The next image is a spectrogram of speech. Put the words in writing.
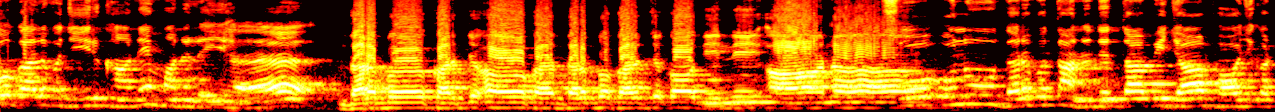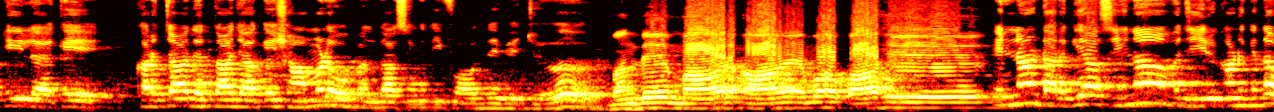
ਉਹ ਗੱਲ ਵਜ਼ੀਰ ਖਾਨ ਨੇ ਮੰਨ ਲਈ ਹੈ। ਦਰਬ ਕਰਜ਼ ਔ ਦਰਬ ਖਰਚ ਕੋ ਦੀਨੀ ਆਨ। ਸੋ ਉਹਨੂੰ ਦਰਬ ਧਨ ਦਿੱਤਾ ਵੀ ਜਾ ਫੌਜ ਇਕੱਠੀ ਲੈ ਕੇ। ਖਰਚਾ ਦਿੱਤਾ ਜਾ ਕੇ ਸ਼ਾਮਲ ਹੋ ਬੰਦਾ ਸਿੰਘ ਦੀ ਫੌਜ ਦੇ ਵਿੱਚ। ਬੰਦੇ ਮਾਰ ਆਵੇ ਮੋਹ ਪਾਹੇ। ਇੰਨਾ ਡਰ ਗਿਆ ਸੀ ਨਾ ਵਜ਼ੀਰ ਖਾਨ ਕਹਿੰਦਾ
